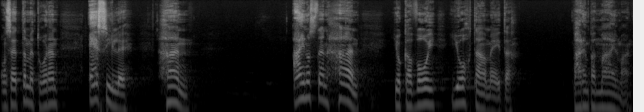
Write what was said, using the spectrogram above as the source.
on se, että me tuodaan esille hän. Ainoastaan hän, joka voi johtaa meitä parempaan maailmaan.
